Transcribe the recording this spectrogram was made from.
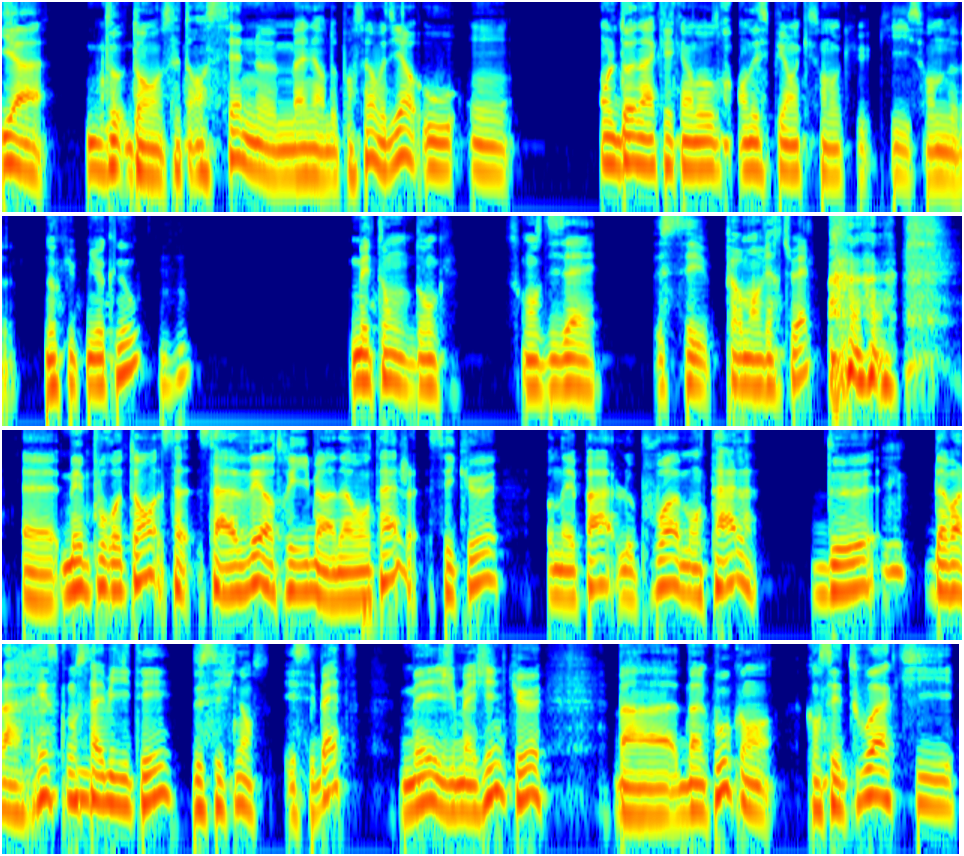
Il y a dans cette ancienne manière de penser, on va dire, où on, on le donne à quelqu'un d'autre en espérant qu'il s'en occupe, euh, occupe mieux que nous. Mhm. Mettons donc ce qu'on se disait, c'est purement virtuel. Euh, mais pour autant, ça, ça avait entre guillemets un avantage, c'est que on n'avait pas le poids mental de Mm. d'avoir la responsabilité de ses finances. Et c'est bête, mais j'imagine que ben, d'un coup, quand, quand c'est toi qui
